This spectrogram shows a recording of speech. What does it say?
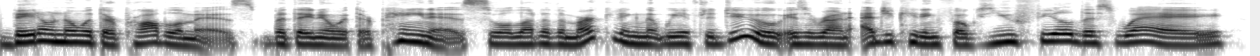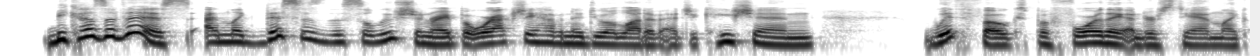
they don't know what their problem is, but they know what their pain is. So, a lot of the marketing that we have to do is around educating folks. You feel this way because of this. And like, this is the solution, right? But we're actually having to do a lot of education with folks before they understand, like,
